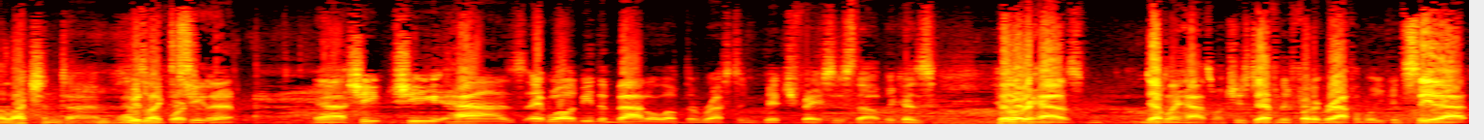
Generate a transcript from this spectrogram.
election time. We'd like to see that. Yeah, she she has. eh, Well, it'd be the battle of the resting bitch faces, though, because Hillary has definitely has one. She's definitely photographable. You can see that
